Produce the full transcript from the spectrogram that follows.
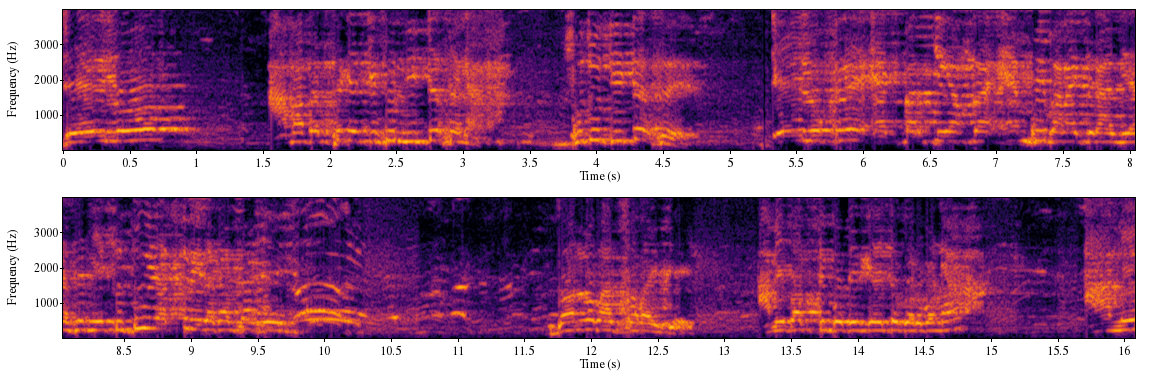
যে লোক আমাদের থেকে কিছু নিতেছে না, শুধু দিতেছে, এই লোকরে একবার কি আমরা এমপি বানাইতে রাজি আছেন? একটু দুই হাত তুলে দেখার সাথে ধন্যবাদ সবাইকে। আমি বক্তব্য দীর্ঘায়িত করব না। আমি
